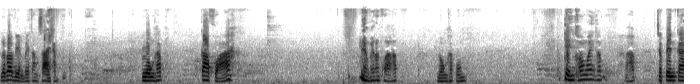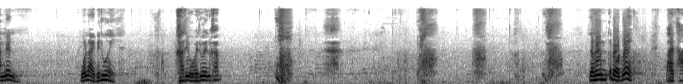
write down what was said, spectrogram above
แล้วก็เบี่ยงไปทางซ้ายครับ ลงครับก้าวขวา เบี่ยงไปทางขวาครับ ลงครับผม เก่งคล้องไว้ครับนะครับ จะเป็นการเล่น หัวไหล่ไปด้วย คาร์ดิโอไปด้วยนะครับอย่าลืมกระโดดด้วยปลายเท้า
